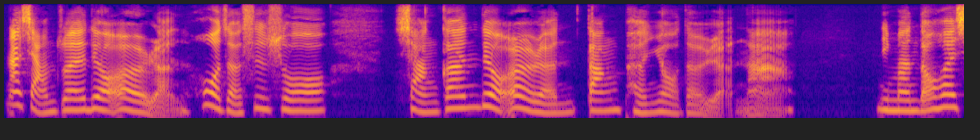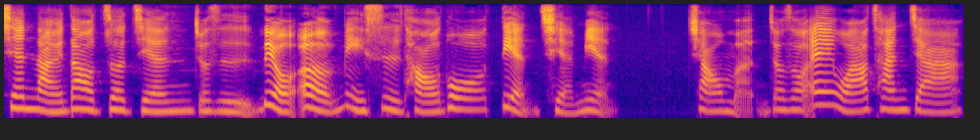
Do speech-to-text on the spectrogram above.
那想追六二人，或者是说想跟六二人当朋友的人啊。你们都会先来到这间就是六二密室逃脱店前面敲门，就说：“哎，我要参加。”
